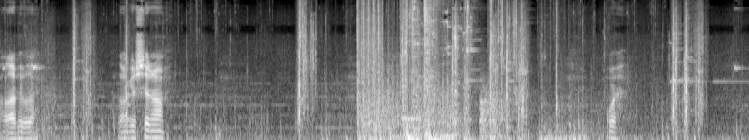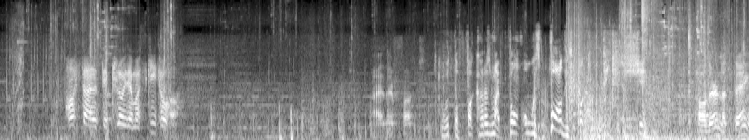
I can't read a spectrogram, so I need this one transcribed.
a lot of people there. Don't get shit on. Where? Hostiles deploy the mosquito. Alright, they're fucked. What the fuck? How does my phone always fall? These fucking pieces of shit. Oh, they're in the thing.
